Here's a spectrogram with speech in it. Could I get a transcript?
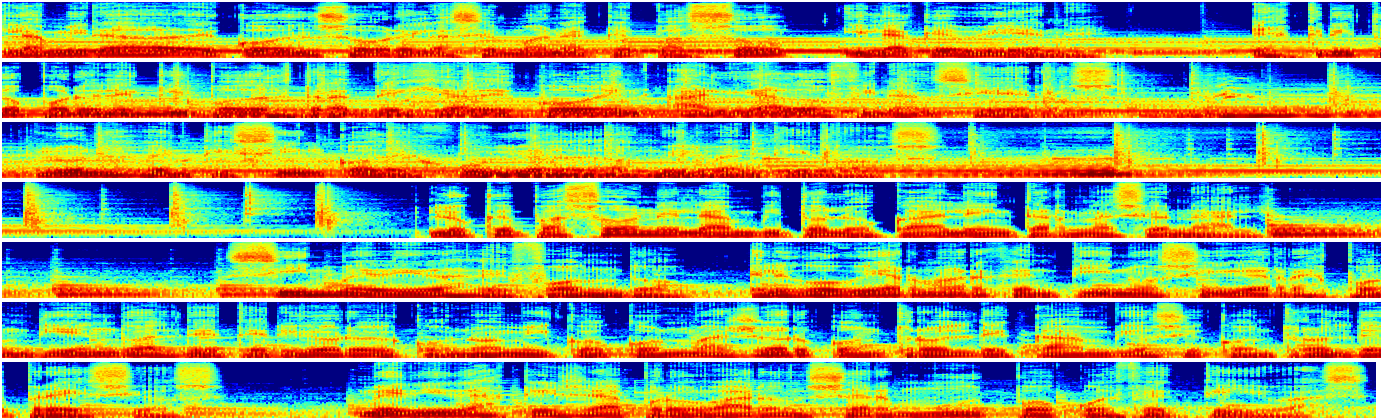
La mirada de Cohen sobre la semana que pasó y la que viene. Escrito por el equipo de estrategia de Cohen Aliados Financieros. Lunes 25 de julio de 2022. Lo que pasó en el ámbito local e internacional. Sin medidas de fondo, el gobierno argentino sigue respondiendo al deterioro económico con mayor control de cambios y control de precios, medidas que ya probaron ser muy poco efectivas.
